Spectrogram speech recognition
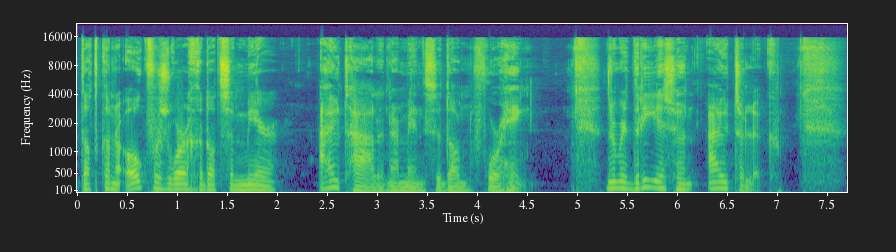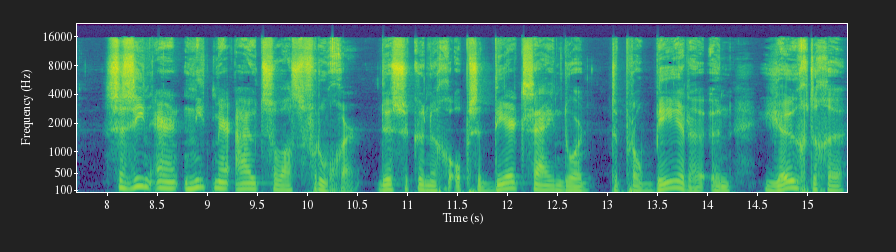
Dat kan er ook voor zorgen dat ze meer uithalen naar mensen dan voorheen. Nummer 3 is hun uiterlijk. Ze zien er niet meer uit zoals vroeger, dus ze kunnen geobsedeerd zijn door te proberen een jeugdige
